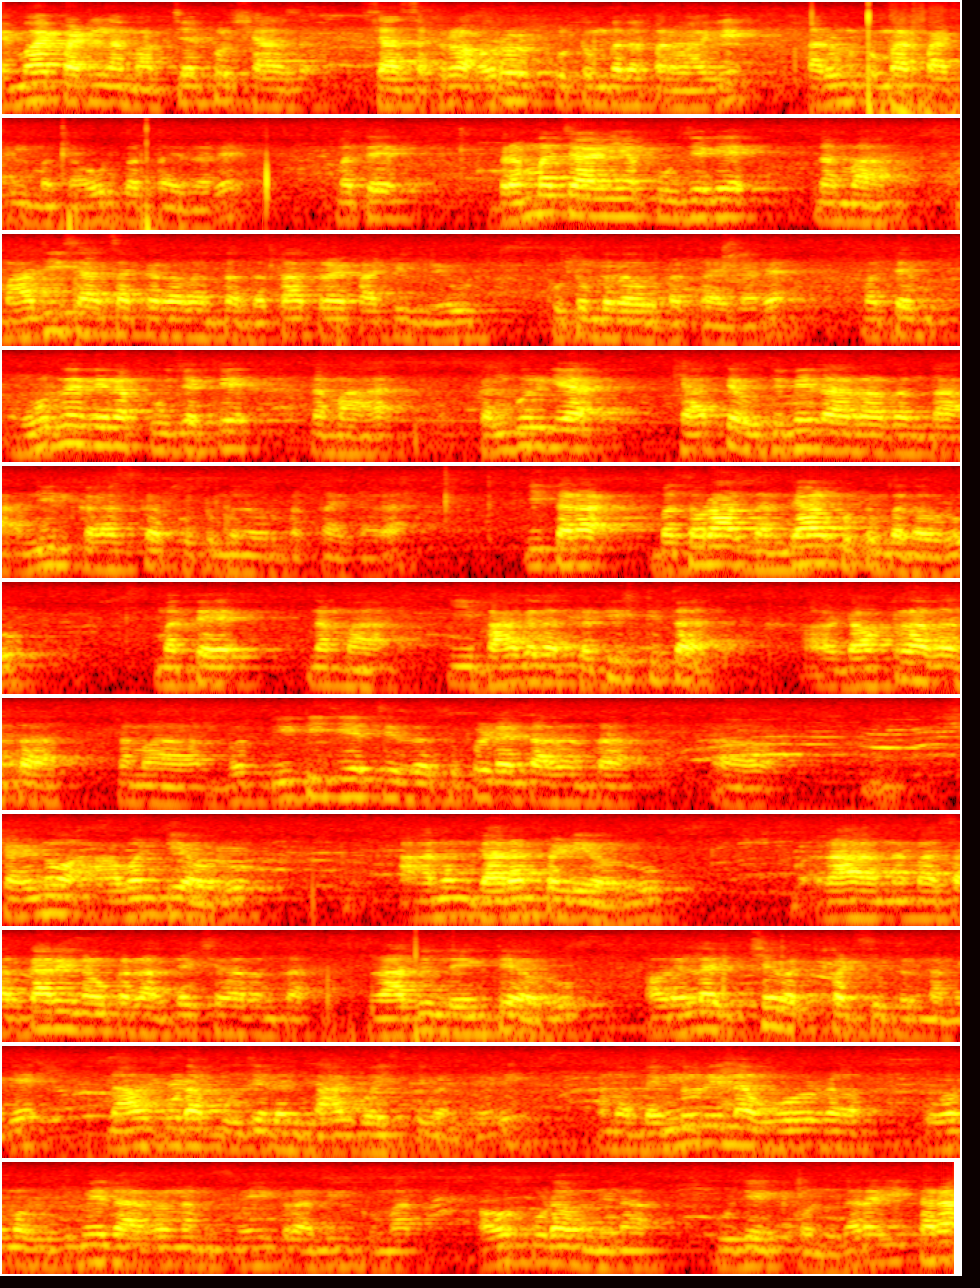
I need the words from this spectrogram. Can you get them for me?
ಎಂ ವೈ ಪಾಟೀಲ್ ನಮ್ಮ ಅಫಜಲ್ಪುರ್ ಶಾಸ ಶಾಸಕರು ಅವರ ಕುಟುಂಬದ ಪರವಾಗಿ ಅರುಣ್ ಕುಮಾರ್ ಪಾಟೀಲ್ ಮತ್ತು ಅವ್ರು ಬರ್ತಾ ಇದ್ದಾರೆ. ಮತ್ತು ಬ್ರಹ್ಮಚಾರಣಿಯ ಪೂಜೆಗೆ ನಮ್ಮ ಮಾಜಿ ಶಾಸಕರಾದಂಥ ದತ್ತಾತ್ರೇಯ ಪಾಟೀಲ್ ದೇವ್ರ ಕುಟುಂಬದವರು ಬರ್ತಾ ಇದ್ದಾರೆ. ಮತ್ತು ಮೂರನೇ ದಿನ ಪೂಜೆಗೆ ನಮ್ಮ ಕಲಬುರಗಿಯ ಖ್ಯಾತ ಉದ್ದಿಮೆದಾರರಾದಂಥ ಅನಿಲ್ ಕಳಸ್ಕರ್ ಕುಟುಂಬದವರು ಬರ್ತಾ ಇದ್ದಾರೆ. ಈ ಥರ ಬಸವರಾಜ್ ನಂದ್ಯಾಳ್ ಕುಟುಂಬದವರು ಮತ್ತು ನಮ್ಮ ಈ ಭಾಗದ ಪ್ರತಿಷ್ಠಿತ ಡಾಕ್ಟರ್ ಆದಂಥ ನಮ್ಮ B T G H superintendent ಆದಂಥ ಶರಣು ಆವಂಟಿ ಅವರು, ಆನಂದ್ ಗಾರಂಪಳ್ಳಿ ಅವರು, ರಾ, ನಮ್ಮ ಸರ್ಕಾರಿ ನೌಕರರ ಅಧ್ಯಕ್ಷರಾದಂಥ ರಾಜು ಲೆಂಗ್ಟೆ ಅವರು, ಅವರೆಲ್ಲ ಇಚ್ಛೆ ವ್ಯಕ್ತಪಡಿಸಿದ್ರು ನಮಗೆ. ನಾವು ಕೂಡ ಪೂಜೆಯಲ್ಲಿ ಭಾಗವಹಿಸ್ತೀವಿ ಅಂತೇಳಿ ನಮ್ಮ ಬೆಂಗಳೂರಿನ ಓರ್ ಓರ್ವ ಉದ್ದಿಮೆದಾರರು ನಮ್ಮ ಸ್ನೇಹಿತರು ಅನಿಲ್ ಕುಮಾರ್ ಅವರು ಕೂಡ ಒಂದಿನ ಪೂಜೆ ಇಟ್ಕೊಂಡಿದ್ದಾರೆ. ಈ ಥರ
